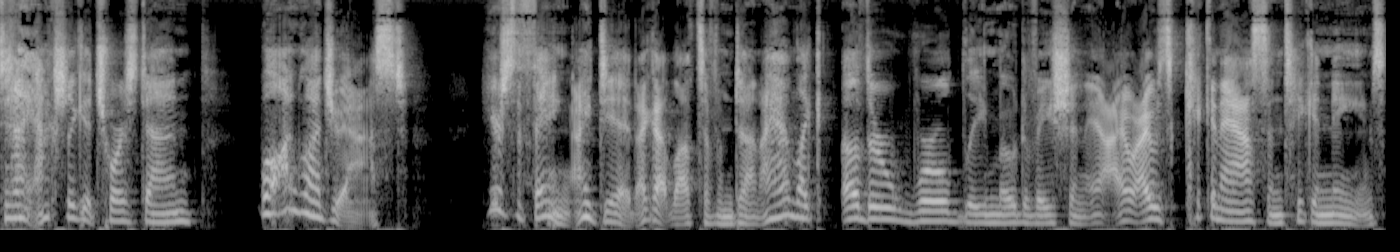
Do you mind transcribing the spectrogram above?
Did I actually get chores done? Well, I'm glad you asked. Here's the thing I did. I got lots of them done. I had like otherworldly motivation. I, I was kicking ass and taking names.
